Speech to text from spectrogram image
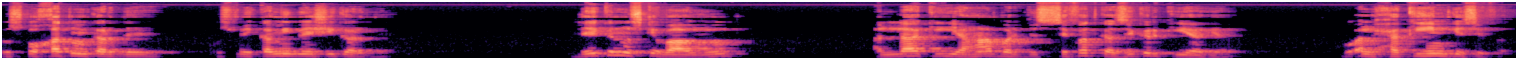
اس کو ختم کر دے، اس میں کمی بیشی کر دے۔ لیکن اس کے باوجود اللہ کی یہاں پر جس صفت کا ذکر کیا گیا، وہ الحکیم کی صفت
